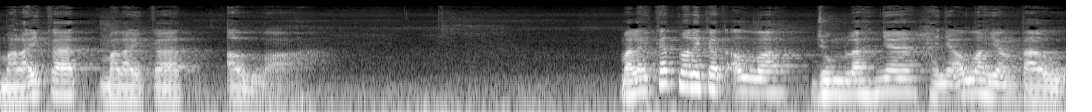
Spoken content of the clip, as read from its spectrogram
malaikat-malaikat Allah. Malaikat-malaikat Allah jumlahnya hanya Allah yang tahu,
